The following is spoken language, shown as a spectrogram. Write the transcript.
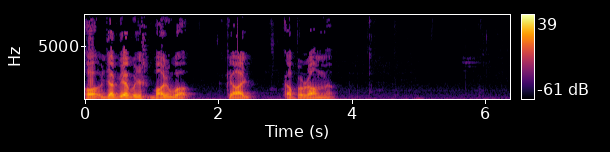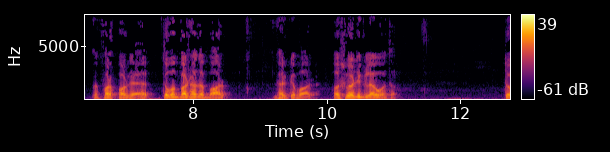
اور جب یہ مجھے معلوم ہوا کہ آج کا پروگرام میں فرق پڑ گیا ہے۔ تو میں بیٹھا تھا باہر، گھر کے باہر، اور سورج نکلا ہوا تھا۔ تو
